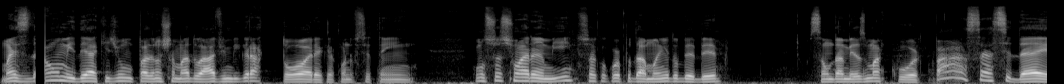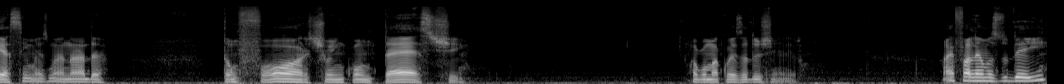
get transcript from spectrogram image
mas dá uma ideia aqui de um padrão chamado ave migratória, que é quando você tem como se fosse um arame, só que o corpo da mãe e do bebê são da mesma cor. Passa essa ideia assim, mas não é nada tão forte ou em conteste. Alguma coisa do gênero. Aí falamos do DI.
